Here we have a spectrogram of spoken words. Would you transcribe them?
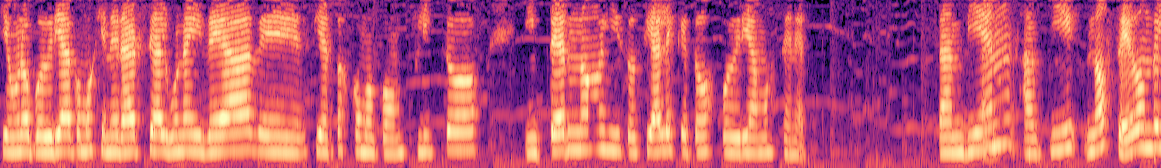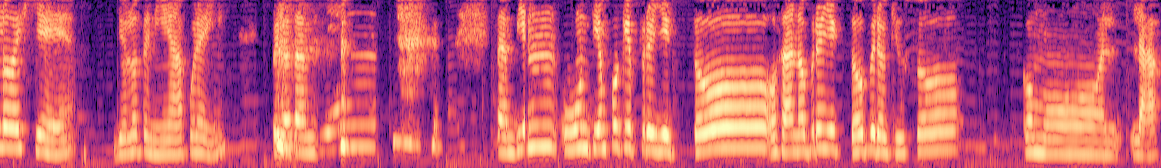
que uno podría como generarse alguna idea de ciertos como conflictos internos y sociales que todos podríamos tener. También aquí, no sé dónde lo dejé, yo lo tenía por ahí, pero también, también hubo un tiempo que proyectó, o sea, no proyectó, pero que usó como las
